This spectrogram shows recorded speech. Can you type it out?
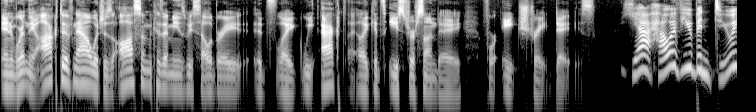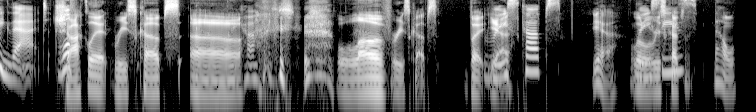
and we're in the octave now, which is awesome because that means we celebrate. It's like we act like it's Easter Sunday for eight straight days. Yeah, how have you been doing that? Well, Chocolate Reese cups. oh Uh, my gosh. love Reese cups. But yeah, Reese cups? yeah, little Reese cups. No,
